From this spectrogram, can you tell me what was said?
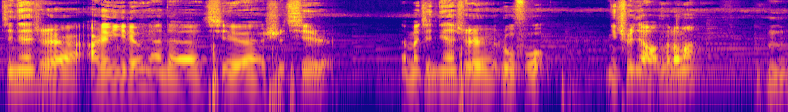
今天是二零一六年的七月十七日，那么今天是入伏，你吃饺子了吗？嗯。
